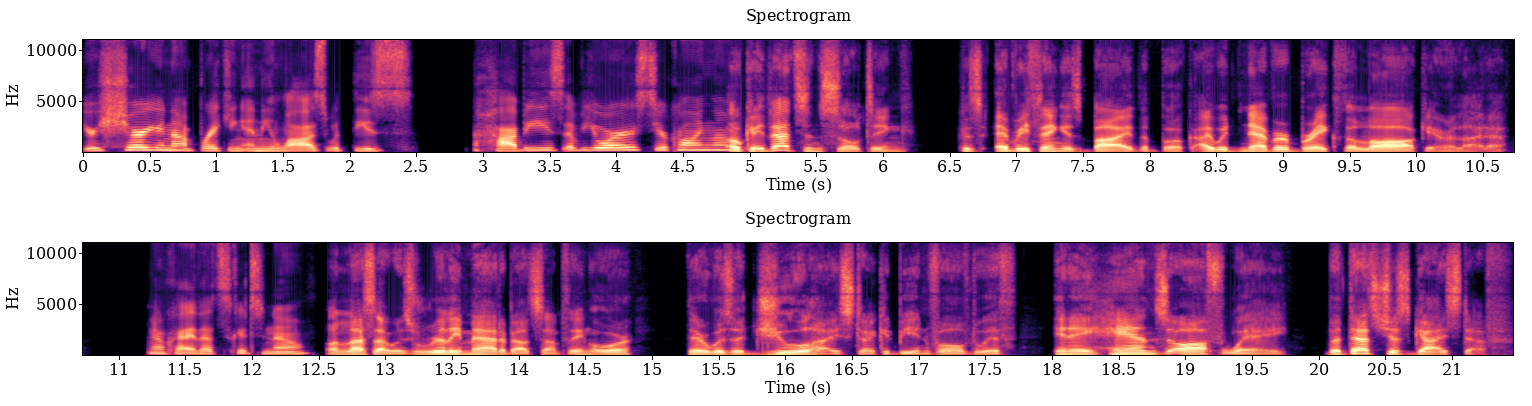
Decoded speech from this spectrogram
you're sure you're not breaking any laws with these hobbies of yours you're calling them? Okay, that's insulting, because everything is by the book. I would never break the law, Carolina. Okay, that's good to know. unless I was really mad about something or there was a jewel heist I could be involved with in a hands off way. But that's just guy stuff.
